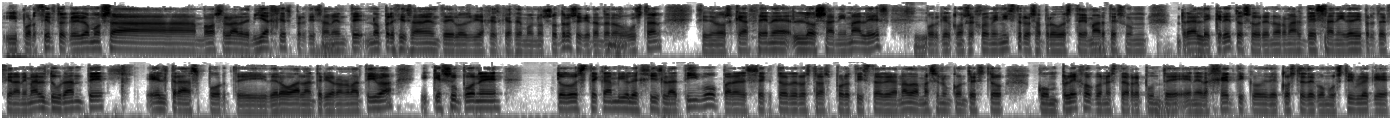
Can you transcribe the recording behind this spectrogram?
Y por cierto, que hoy vamos a, vamos a hablar de viajes, precisamente, no precisamente de los viajes que hacemos nosotros y que tanto nos gustan, sino los que hacen eh, los animales, porque el Consejo de Ministros aprobó este martes un real decreto sobre normas de sanidad y protección animal durante el transporte y deroga la anterior normativa y que supone todo este cambio legislativo para el sector de los transportistas de ganado, además en un contexto complejo con este repunte energético y de costes de combustible que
